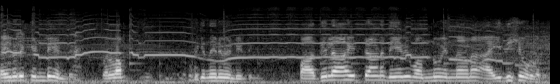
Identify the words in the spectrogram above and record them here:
കയ്യിലൊരു കിണ്ടിയുണ്ട്. വെള്ളം കുടിക്കുന്നതിന് വേണ്ടിയിട്ട്. അപ്പം അതിലായിട്ടാണ് ദേവി വന്നു എന്നാണ് ഐതിഹ്യമുള്ളത്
